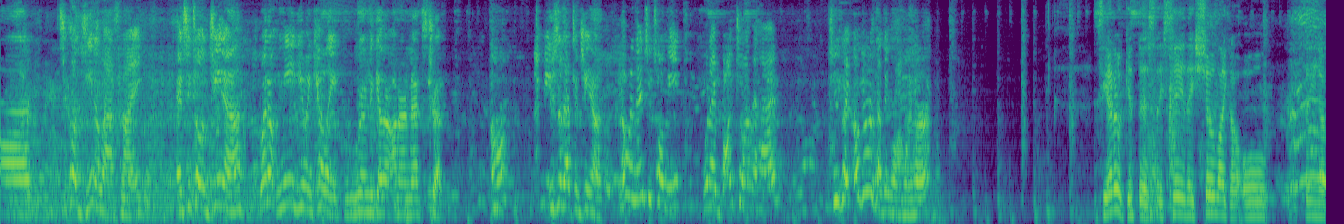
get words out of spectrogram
She's kissing every guy at the bar. She called Gina last night, and she told Gina, "Why don't me, you, and Kelly room together on our next trip?" Uh huh. You said that to Gina. Oh, and then she told me when I bonked you on the head, she was like, "Oh, there was nothing wrong with her." See, I don't get this. They say they show like a old thing of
